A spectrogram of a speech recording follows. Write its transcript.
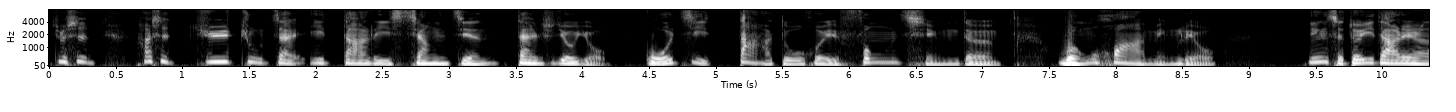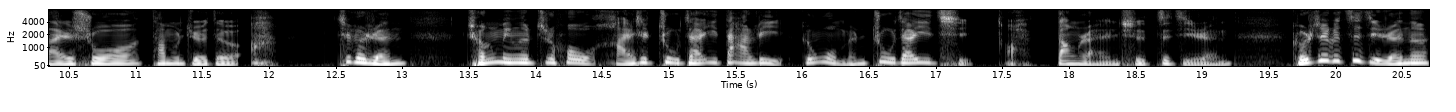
就是他是居住在意大利乡间，但是又有国际大都会风情的文化名流。因此，对意大利人来说，他们觉得啊。这个人成名了之后，还是住在意大利，跟我们住在一起啊，当然是自己人。可是这个自己人呢，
